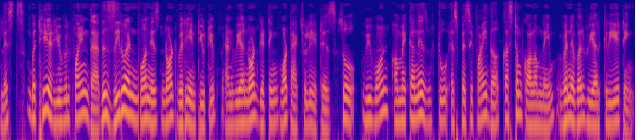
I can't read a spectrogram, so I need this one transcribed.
lists. But here you will find that this 0 and 1 is not very intuitive and we are not getting what actually it is. So we want a mechanism to specify the custom column name whenever we are creating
